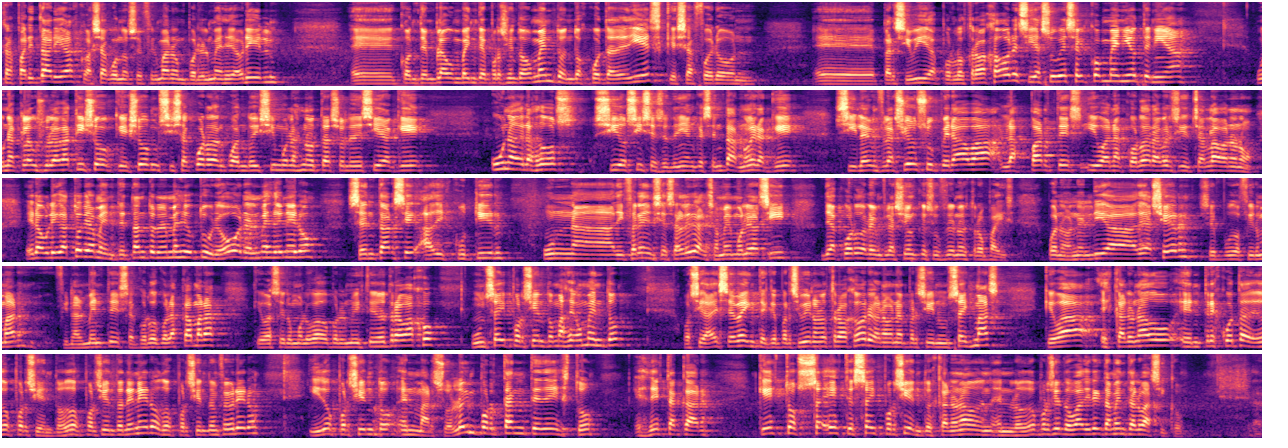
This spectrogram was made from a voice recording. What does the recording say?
Nuestras allá cuando se firmaron por el mes de abril, eh, contemplaba un 20% de aumento en dos cuotas de 10 que ya fueron eh, percibidas por los trabajadores y a su vez el convenio tenía una cláusula gatillo que yo, si se acuerdan, cuando hicimos las notas, yo le decía que una de las dos sí o sí se tenían que sentar, no era que si la inflación superaba, las partes iban a acordar a ver si charlaban o no. Era obligatoriamente, tanto en el mes de octubre o en el mes de enero, sentarse a discutir una diferencia salarial, llamémosle así, de acuerdo a la inflación que sufrió nuestro país. Bueno, en el día de ayer se pudo firmar, finalmente se acordó con las cámaras, que va a ser homologado por el Ministerio de Trabajo, un 6% más de aumento, o sea, ese 20 que percibieron los trabajadores van a percibir un 6 más, que va escalonado en tres cuotas de 2%. 2% en enero, 2% en febrero y 2% en marzo. Lo importante de esto es destacar que estos, este 6% escalonado en, en los 2% va directamente al básico.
